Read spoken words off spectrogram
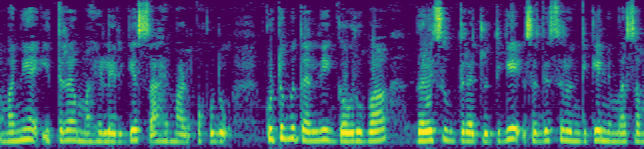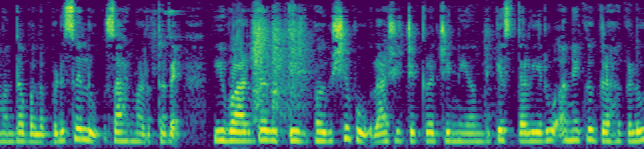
ಮನೆಯ ಇತರ ಮಹಿಳೆಯರಿಗೆ ಸಹಾಯ ಮಾಡಬಹುದು. ಕುಟುಂಬದಲ್ಲಿ ಗೌರವ ಗಳಿಸುವುದರ ಜೊತೆಗೆ ಸದಸ್ಯರೊಂದಿಗೆ ನಿಮ್ಮ ಸಂಬಂಧ ಬಲಪಡಿಸಲು ಸಹಾಯ ಮಾಡುತ್ತದೆ. ಈ ವಾರದ ವೃತ್ತಿ ಭವಿಷ್ಯವು ರಾಶಿಚಕ್ರ ಚಿಹ್ನೆಯೊಂದಿಗೆ ಸ್ಥಳೀಯರು ಅನೇಕ ಗ್ರಹಗಳು,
